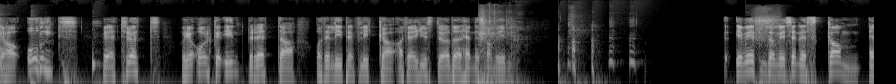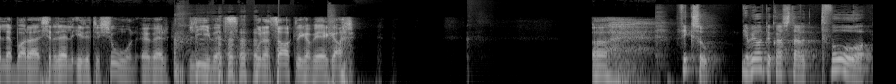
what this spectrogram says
Jag har ont, och jag är trött och jag orkar inte berätta åt en liten flicka att jag just dödade hennes familj. Jag vet inte om jag känner skam eller bara generell irritation över livets orannsakliga vägar. Uh. Fixo, jag vill att du kastar två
